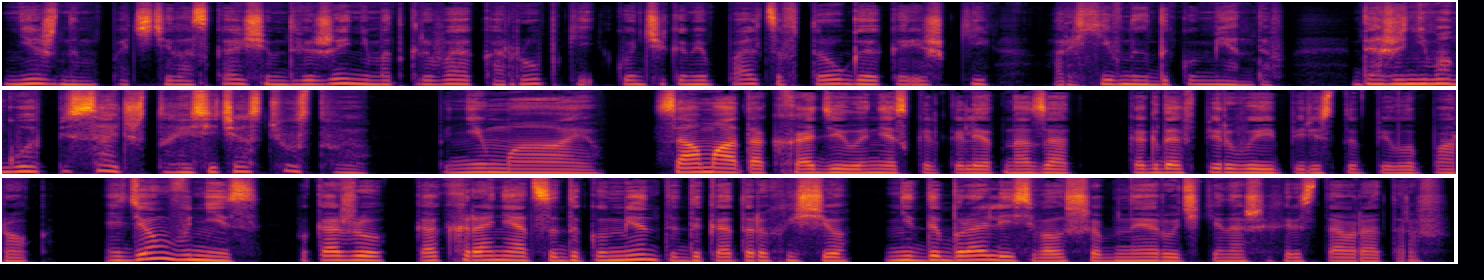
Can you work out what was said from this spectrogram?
нежным, почти ласкающим движением открывая коробки и кончиками пальцев трогая корешки архивных документов. «Даже не могу описать, что я сейчас чувствую». «Понимаю. Сама так ходила несколько лет назад когда впервые переступила порог. Идем вниз, покажу, как хранятся документы, до которых еще не добрались волшебные ручки наших реставраторов.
